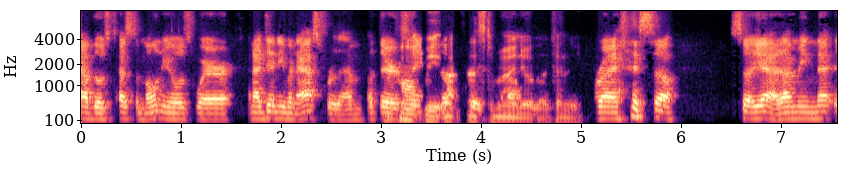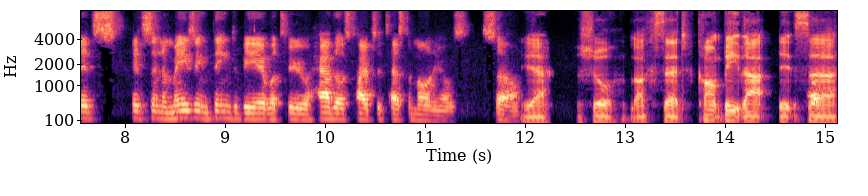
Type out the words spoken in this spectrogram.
have those testimonials where, and I didn't even ask for them, but they're can't beat that testimonial, like any right. So so yeah, I mean that it's it's an amazing thing to be able to have those types of testimonials. So yeah, for sure. Like I said, can't beat that. It's oh. uh,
